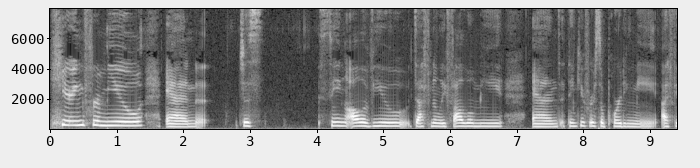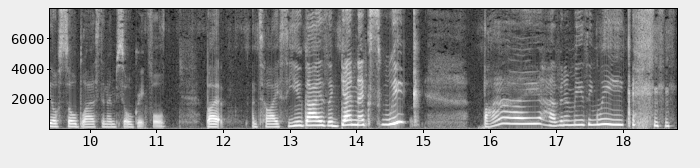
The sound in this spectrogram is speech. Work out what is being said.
hearing from you and just seeing all of you. Definitely follow me and thank you for supporting me. I feel so blessed and I'm so grateful. But until I see you guys again next week, bye. Have an amazing week.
